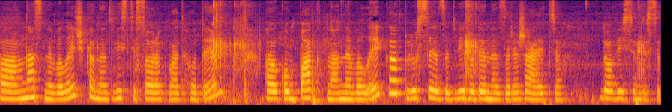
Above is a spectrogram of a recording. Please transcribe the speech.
Е, У нас невеличка на 240 Вт годин, Е, компактна невелика, плюси за 2 години заряджаються до 80%.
